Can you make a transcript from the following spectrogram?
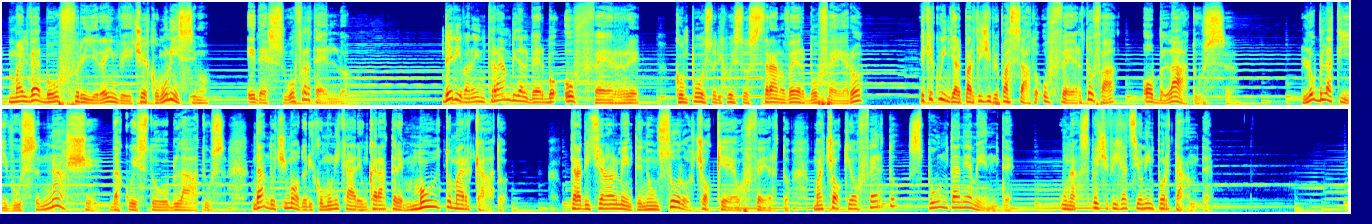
ma il verbo offrire invece è comunissimo ed è suo fratello. Derivano entrambi dal verbo offerre, composto di questo strano verbo fero, e che quindi al participio passato offerto fa oblatus. L'oblativus nasce da questo oblatus, dandoci modo di comunicare un carattere molto marcato. Tradizionalmente non solo ciò che è offerto, ma ciò che è offerto spontaneamente. Una specificazione importante.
